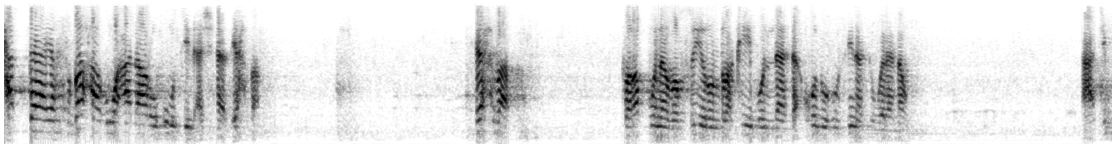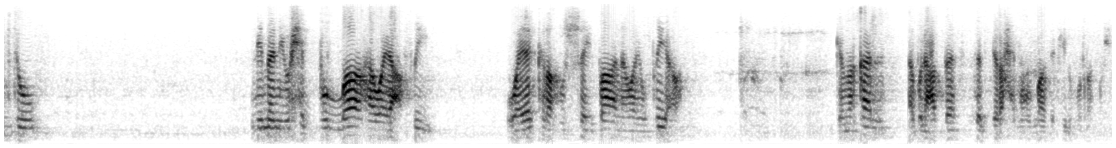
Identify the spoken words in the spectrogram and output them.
حتى يفضحه على رؤوس الأشهاد. احذر. احذر. فربنا بصير رقيب لا تأخذه سنة ولا نوم. عجبت لمن يحب الله ويعصيه ويكره الشيطان ويطيعه. كما قال أبو العباس السبتي رحمه الله دفينه الرجل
